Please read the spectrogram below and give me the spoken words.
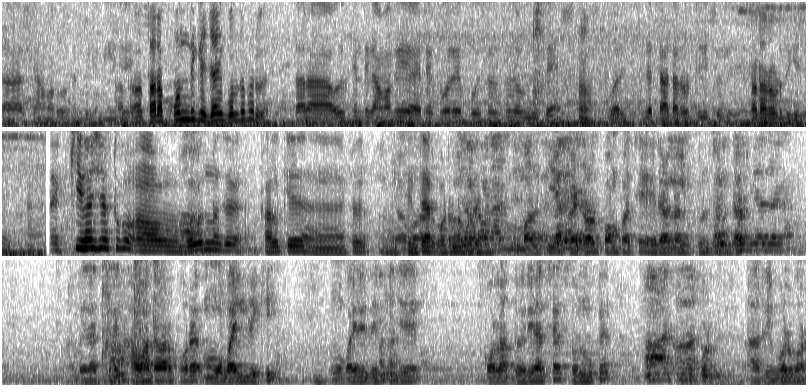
তারা এসে আমাকে ওখান থেকে নিয়ে যায়। তারা কোন দিকে যায় বলতে পারবে? তারা ওইখান থেকে আমাকে অ্যাটাক করে পয়সা টয়সা সব লুটে হ্যাঁ। এবার সিধা টাটা রোড দিকে চলে যায়। টাটা রোড দিকে যায়। কি হয়েছে একটু বলুন না যে কালকে একটা চিন্তার ঘটনা ঘটেছে। মালতীয় পেট্রোল পাম্প আছে হিরালাল ফুল সেন্টার। আমি রাত্রে খাওয়া দাওয়ার পরে মোবাইল দেখি। মোবাইলে দেখি যে কলার ধরে আছে সোনুকে আর- আর রিভলভার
